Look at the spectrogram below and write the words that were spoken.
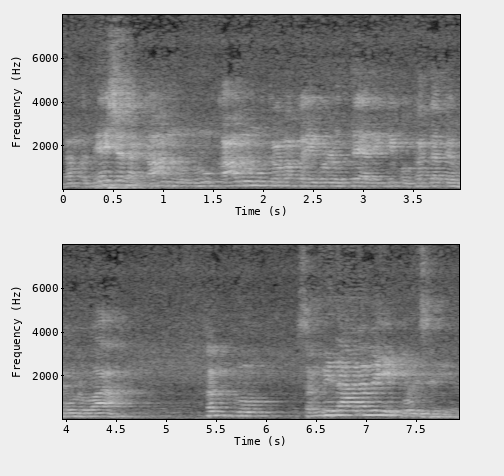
ನಮ್ಮ ದೇಶದ ಕಾನೂನು ಕಾನೂನು ಕ್ರಮ ಕೈಗೊಳ್ಳುತ್ತೆ, ಅದಕ್ಕೆ ಮೊಕದ್ದಮೆ ಹೂಡುವ ಹಕ್ಕು, ಸಂವಿಧಾನವೇ ಈ ಪೊಲೀಸರಿಗೆ.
